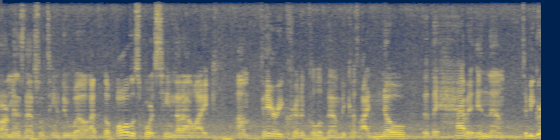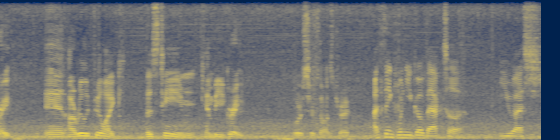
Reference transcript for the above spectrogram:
our men's national team do well. I, of all the sports team that I like, I'm very critical of them because I know that they have it in them to be great, and I really feel like this team can be great. What are your thoughts, Trey? I think when you go back to U.S.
